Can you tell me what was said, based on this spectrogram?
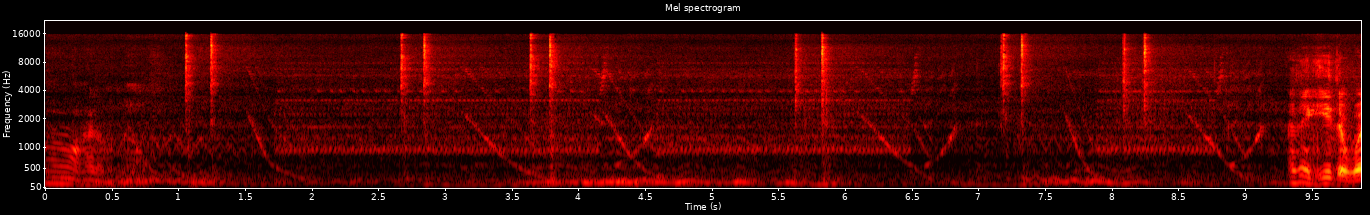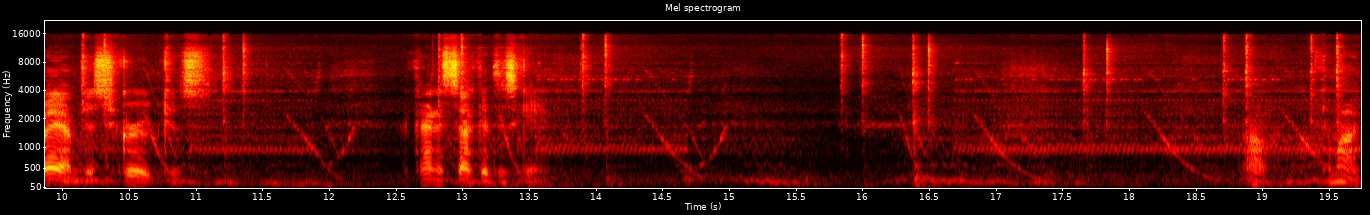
No, I don't know. I think either way I'm just screwed because I kind of suck at this game. Oh, come on.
